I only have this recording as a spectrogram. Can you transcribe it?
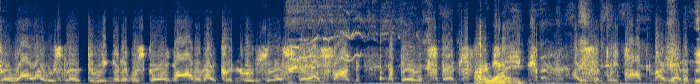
so while I was there doing it, it was going on, and I couldn't resist to have fun at their expense. For I a won. change. I simply popped my head in the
